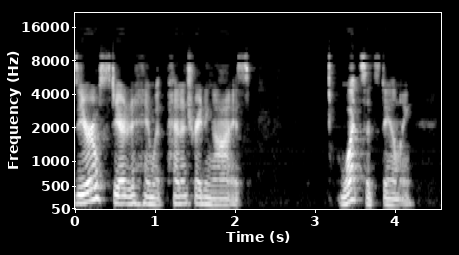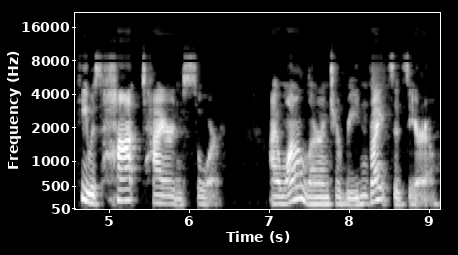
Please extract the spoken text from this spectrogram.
Zero stared at him with penetrating eyes. What? said Stanley. He was hot, tired, and sore. I want to learn to read and write, said Zero.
